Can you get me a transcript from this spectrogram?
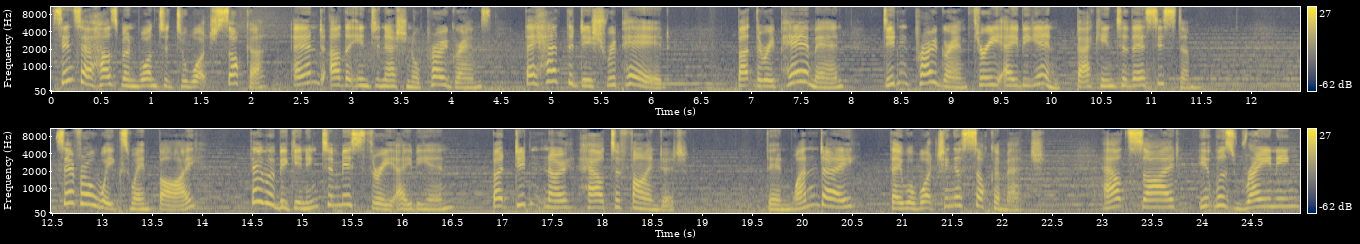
Since her husband wanted to watch soccer and other international programs, they had the dish repaired. But the repairman didn't program 3ABN back into their system. Several weeks went by. They were beginning to miss 3ABN, but didn't know how to find it. Then one day, they were watching a soccer match. Outside, it was raining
